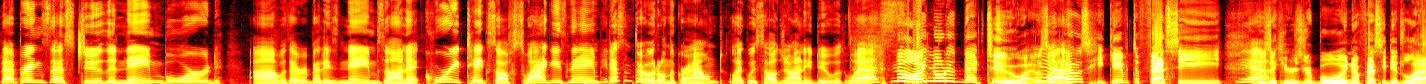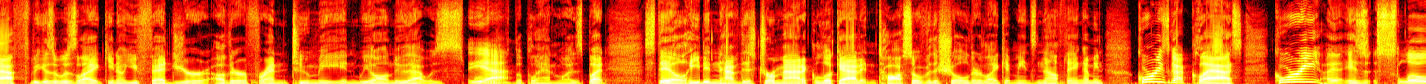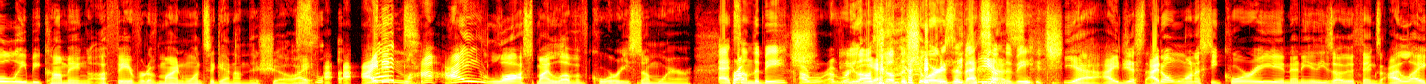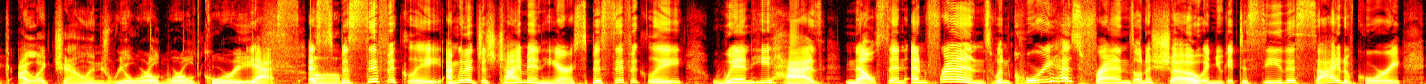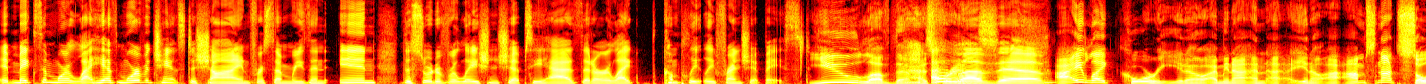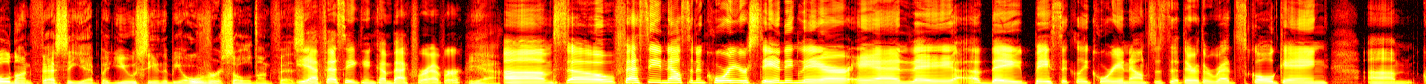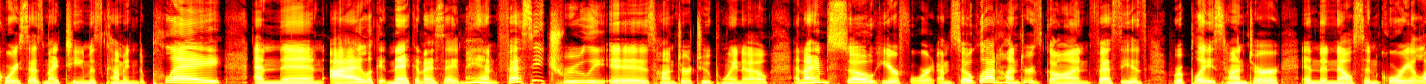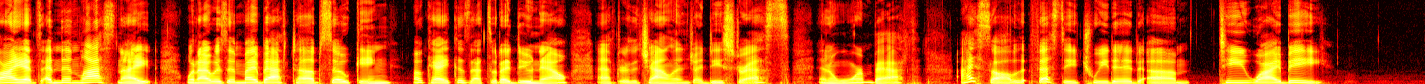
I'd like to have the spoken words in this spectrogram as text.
That brings us to the name board uh, with everybody's names on it. Corey takes off Swaggy's name. He doesn't throw it on the ground like we saw Johnny do with Wes. No, I noted that too. I was Yeah. like, that was he gave it to Fessy. Yeah, he was like, "Here's your boy." Now Fessy did laugh because it was like, you know, you fed your other friend to me, and we all knew that was what Yeah. the plan was. But still, he didn't have this dramatic look at it and toss over the shoulder like it means nothing. I mean, Corey's got class. Corey uh, is slowly becoming a favorite of mine once again on this show. I I, I, I didn't. I, I lost my love of Corey somewhere. X Pro- on the beach. a- you lost yeah. it on the shores of Ex on the Beach. Yeah, I just I don't want to see Corey in any of these other things. I like I like challenge real world world Corey. Yes. Um, specifically, I'm going to just chime in here, specifically when he has Nelson and friends. When Corey has friends on a show and you get to see this side of Corey, it makes him more like he has more of a chance to shine for some reason in the sort of relationships he has that are like completely friendship based. You love them as I friends. I love them. I like Corey, you know. I mean, I and I, you know, I, I'm not sold on Fessy yet, but you seem to be oversold on Fessy. Yeah, Fessy can come back forever. yeah. Um, so Fessy, Nelson, and Corey are standing there, and they uh, they basically Corey announces that they're the Red Skull Gang. Um, Corey says my team is coming to play, and then I look at Nick and I say, "Man, Fessy truly is Hunter 2.0, and I am so here for it. I'm so glad Hunter's gone. Fessy has replaced Hunter in the Nelson Corey alliance. And then last night when I was in my bathtub soaking." Okay, because that's what I do now. After the challenge, I de stress in a warm bath. I saw that Fessy tweeted um, TYB,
